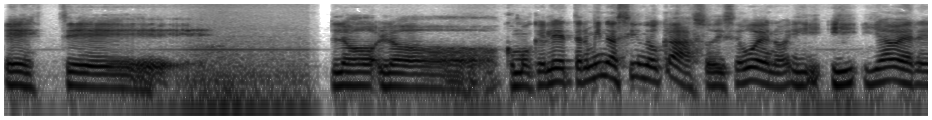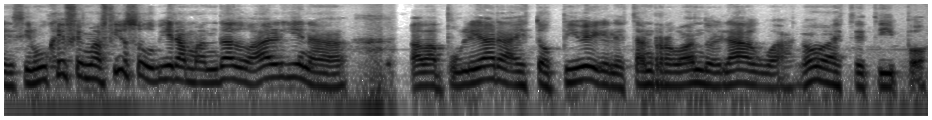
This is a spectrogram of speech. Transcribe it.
este lo, como que le termina haciendo caso, dice, bueno, y, a ver, es decir, un jefe mafioso hubiera mandado a alguien a, a, vapulear a estos pibes que le están robando el agua, ¿no? A este tipo.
